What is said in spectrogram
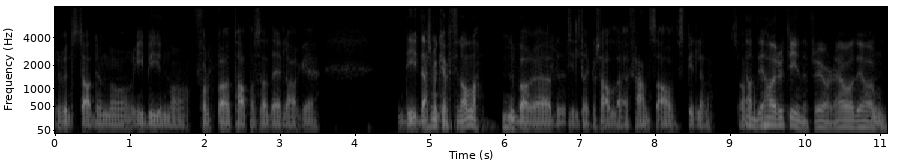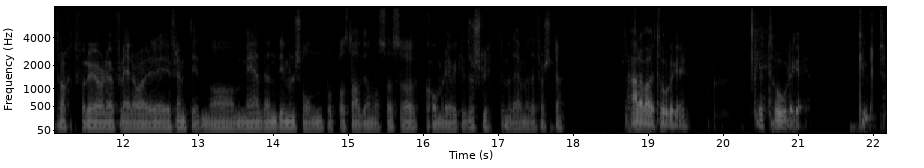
rundt stadion og i byen, og folk bare tar på seg det laget de, Det er som en cupfinale, da. Du Mm. bare, det tiltrekker seg alle fans av spillet. Da. Så, Ja, de har rutiner for å gjøre det, og de har Mm. kontrakt for å gjøre det flere år i fremtiden. Og med den dimensjonen på, på stadion også, så kommer de jo ikke til å slutte med det med det første. ja, det var utrolig gøy. Utrolig gøy. Kult.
